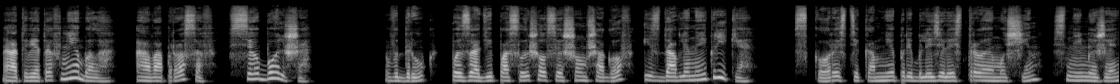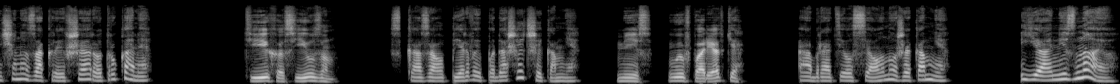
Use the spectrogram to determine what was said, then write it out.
Ответов не было, а вопросов все больше. Вдруг позади послышался шум шагов и сдавленные крики. В скорости ко мне приблизились трое мужчин, с ними женщина, закрывшая рот руками. «Тихо, Сьюзан», — сказал первый подошедший ко мне. «Мисс, вы в порядке?» Обратился он уже ко мне. «Я не знаю».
